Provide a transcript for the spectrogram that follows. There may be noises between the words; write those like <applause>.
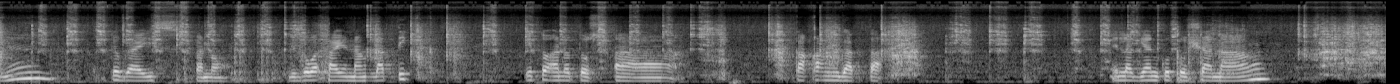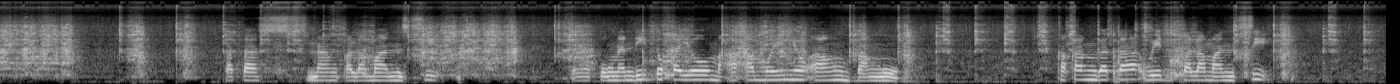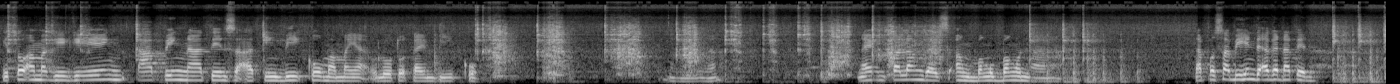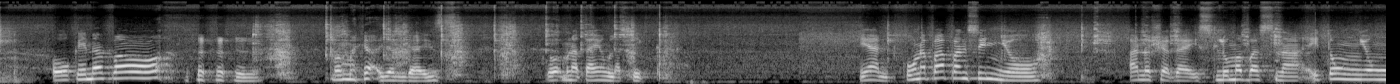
Ayan. Ito guys, ano, gagawa tayo ng latik. Ito ano to, ah, kakanggata. Ilagyan ko to siya ng katas ng kalamansi. Kaya kung nandito kayo, maaamoy nyo ang bango. Kakanggata with kalamansi. Ito ang magiging topping natin sa ating biko. Mamaya luto tayong biko. Ngayon pa lang guys, ang bango-bango na. Tapos sabihin di agad natin, okay na po. <laughs> Mamaya yan guys. Gawa muna tayong latik. Yan. Kung napapansin nyo, ano siya guys, lumabas na. Itong yung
